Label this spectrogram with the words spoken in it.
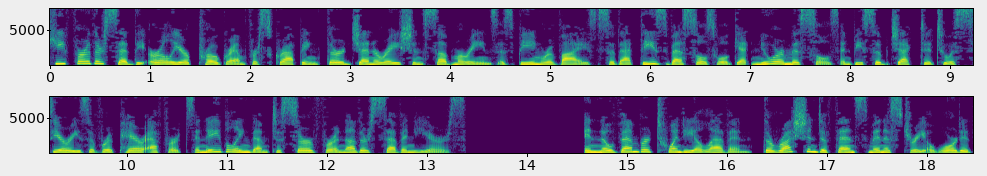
He further said the earlier program for scrapping third-generation submarines is being revised so that these vessels will get newer missiles and be subjected to a series of repair efforts enabling them to serve for another seven years. In November 2011, the Russian Defense Ministry awarded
